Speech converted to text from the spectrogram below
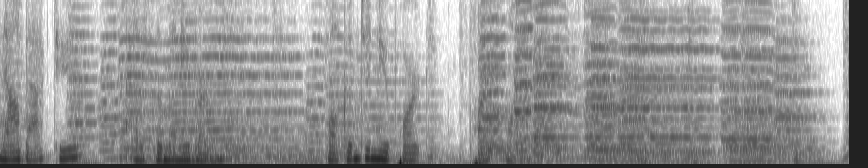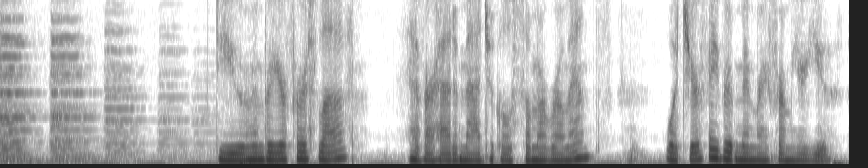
Now back to As the Money Burns. Welcome to Newport, Part 1. Do you remember your first love? Ever had a magical summer romance? What's your favorite memory from your youth?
